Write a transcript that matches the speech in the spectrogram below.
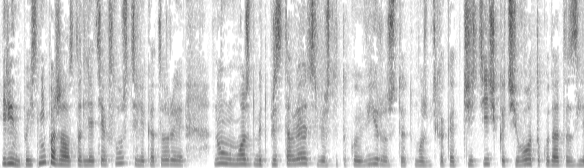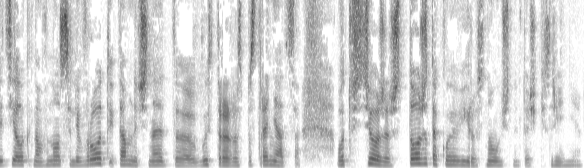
Ирина, поясни, пожалуйста, для тех слушателей, которые, ну, может быть, представляют себе, что такое вирус, что это может быть какая-то частичка чего-то куда-то залетела к нам в нос или в рот, и там начинает э, быстро распространяться. Вот все же, что же такое вирус с научной точки зрения?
